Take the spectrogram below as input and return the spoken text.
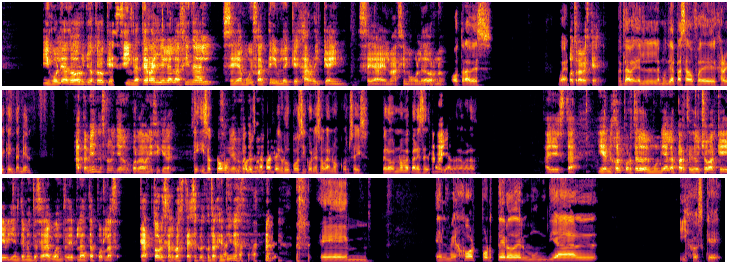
Y goleador, yo creo que si Inglaterra llega a la final, sería muy factible que Harry Kane sea el máximo goleador, ¿no? Otra vez. Bueno. ¿Otra vez qué? Pues el, mundial pasado fue Harry Kane también. Ah, también, eso ya no me acordaba ni siquiera. Sí, hizo todo en la parte de grupos y con eso ganó con seis. Pero no me parece descabellado, la verdad. Ahí está. Y el mejor portero del mundial, aparte de Ochoa, que evidentemente será guante de plata por las 14 salvajes contra Argentina. eh, el mejor portero del mundial. Hijo, es que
